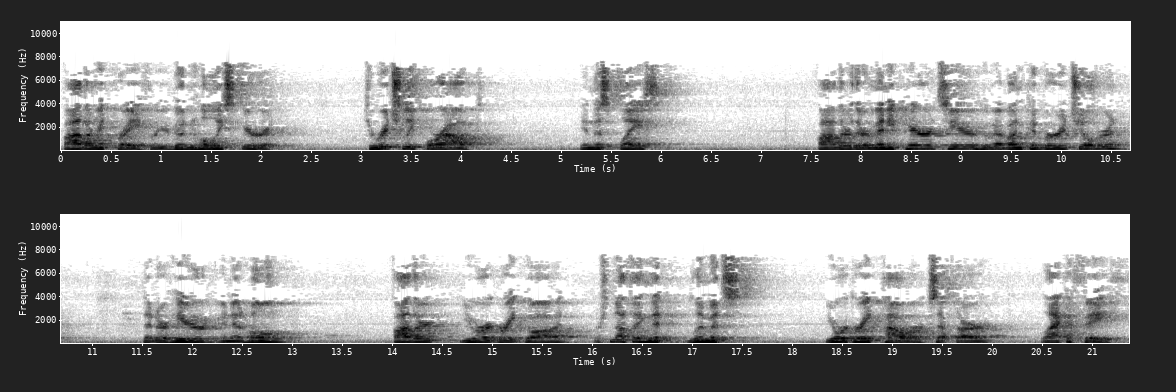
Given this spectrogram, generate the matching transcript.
Father, we pray for your good and Holy Spirit to richly pour out in this place. Father, there are many parents here who have unconverted children that are here and at home. Father, you are a great God. There's nothing that limits your great power except our lack of faith.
